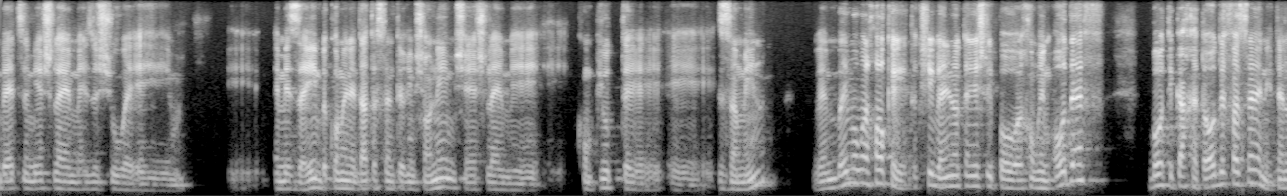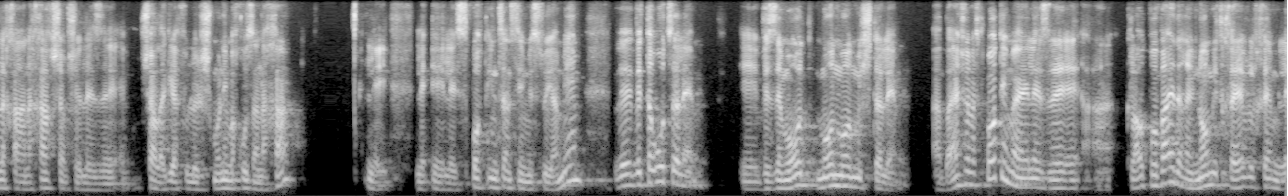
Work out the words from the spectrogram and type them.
בעצם יש להם איזשהו, אה, אה, הם מזהים בכל מיני דאטה סנטרים שונים שיש להם קומפיוט זמין, והם באים ואומרים לך, אוקיי, תקשיב, אני נותן, יש לי פה, איך אומרים, עודף, בוא תיקח את העודף הזה, ניתן לך הנחה עכשיו של איזה, אפשר להגיע אפילו ל-80 אחוז הנחה, ל-spot instance ים מסוימים, ותרוץ עליהם. אה, וזה מאוד מאוד מאוד משתלם. הבעיה של ה-spot ים האלה זה, ה-Cloud Provider אינו מתחייב לכם ל...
